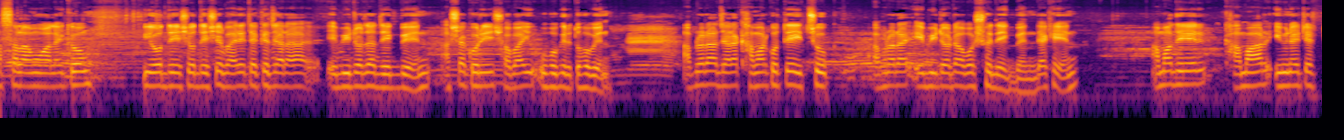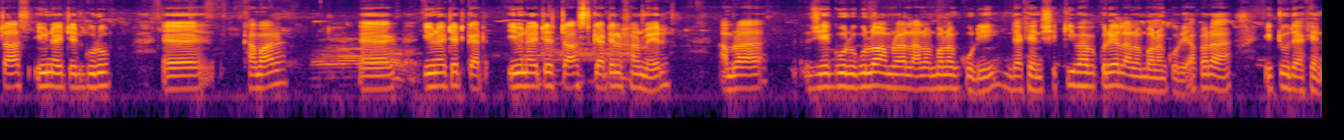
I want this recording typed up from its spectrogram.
আসসালামু আলাইকুম। প্রিয় দেশ ও দেশের বাইরে থেকে যারা এই ভিডিওটা দেখবেন, আশা করি সবাই উপকৃত হবেন। আপনারা যারা খামার করতে ইচ্ছুক, আপনারা এই ভিডিওটা অবশ্যই দেখবেন। দেখেন, আমাদের খামার ইউনাইটেড ট্রাস্ট ইউনাইটেড গ্রুপ খামার United Cat, United Trust Cattle ফার্মের আমরা যে গরুগুলো আমরা লালন পালন করি, দেখেন সে কীভাবে করে লালন পালন করি, আপনারা একটু দেখেন।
